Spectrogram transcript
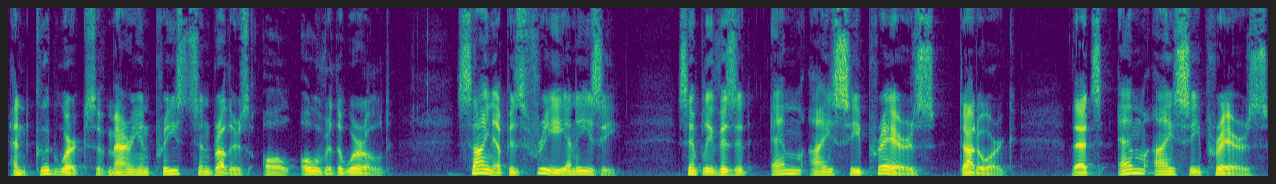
and good works of Marian priests and brothers all over the world. Sign up is free and easy. Simply visit micprayers.org. That's micprayers.org.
